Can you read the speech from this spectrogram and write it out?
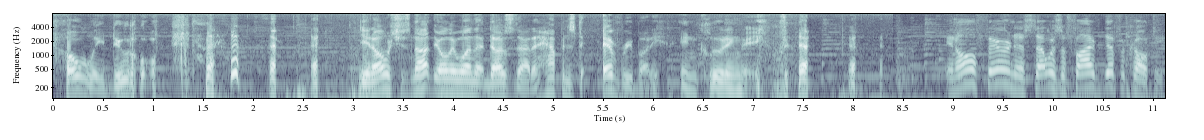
Holy doodle. you know, she's not the only one that does that. It happens to everybody, including me. in all fairness, that was a five difficulty.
